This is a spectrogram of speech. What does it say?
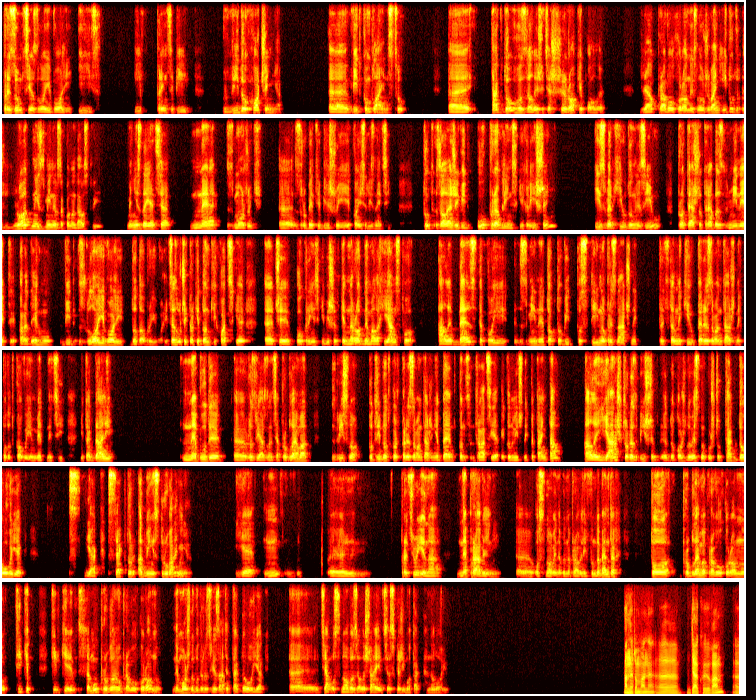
презумпція злої волі і, і в принципі, відохочення е, від комплаєнсу, е, так довго залишиться широке поле для правоохоронних зловживань, і тут жодні зміни в законодавстві, мені здається, не зможуть е, зробити більшої якоїсь різниці. Тут залежить від управлінських рішень і з верхів до низів про те, що треба змінити парадигму від злої волі до доброї волі. Це звучить трохи донкіхотське е, чи по-українськи більше таке народне малахіянство, але без такої зміни, тобто від постійно призначених представників перезавантажених податкової митниці і так далі, не буде е, розв'язана ця проблема. Звісно, потрібно також перезавантаження БЕБ, концентрація економічних питань там. Але я щораз більше е, доходжу до висновку, що так довго, як, як сектор адміністрування є, е, працює на неправильній е, основі, на неправильних фундаментах, то проблема правоохоронну, тільки, тільки саму проблему правоохоронну не можна буде розв'язати так довго, як е, ця основа залишається, скажімо так, гнилою. Пане Романе, е, дякую вам. Е,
